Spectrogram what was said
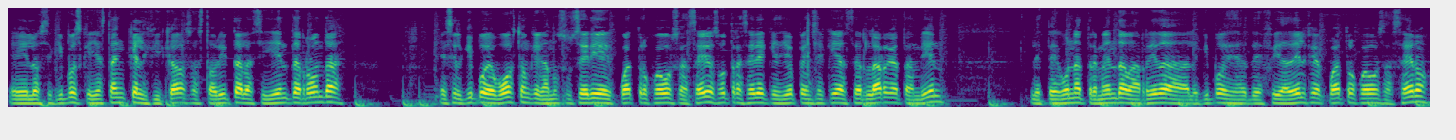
Eh, los equipos que ya están calificados hasta ahorita a la siguiente ronda es el equipo de Boston que ganó su serie cuatro juegos a series, otra serie que yo pensé que iba a ser larga también. Le pegó una tremenda barrida al equipo de, Filadelfia, cuatro juegos a cero.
